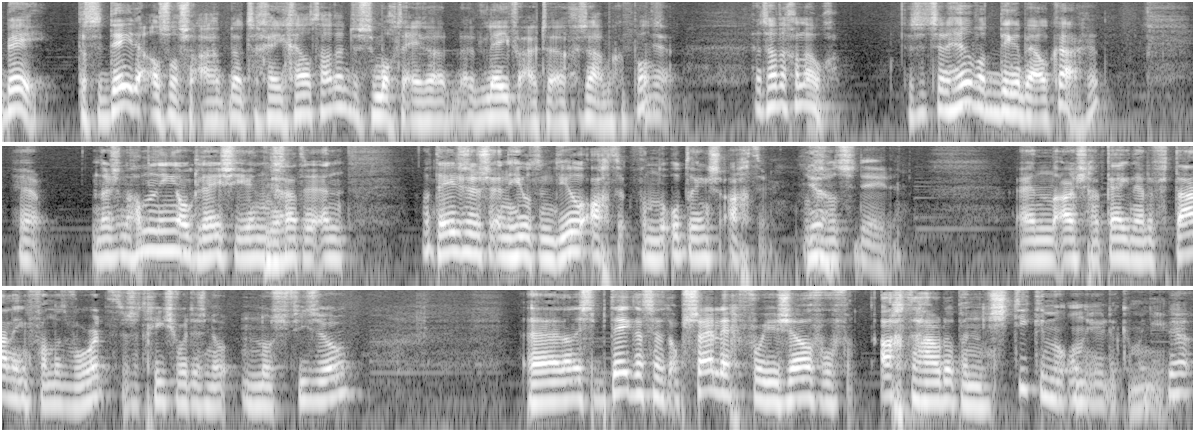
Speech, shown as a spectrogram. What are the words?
B. dat ze deden alsof ze, ar- dat ze geen geld hadden. Dus ze mochten even het leven uit de gezamenlijke pot. Ja. En ze hadden gelogen. Dus het zijn heel wat dingen bij elkaar. Hè? Ja. En er is een handeling ook lezen hierin. Ja. Staat er, en wat deden ze dus? En hield een deel achter, van de opbrengst achter. Dat is Ja. wat ze deden. En als je gaat kijken naar de vertaling van het woord, dus het Griekse woord is no, nosfizo. eh, dan is het betekent dat ze het opzij leggen voor jezelf of achterhouden op een stiekeme, oneerlijke manier. Ja.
